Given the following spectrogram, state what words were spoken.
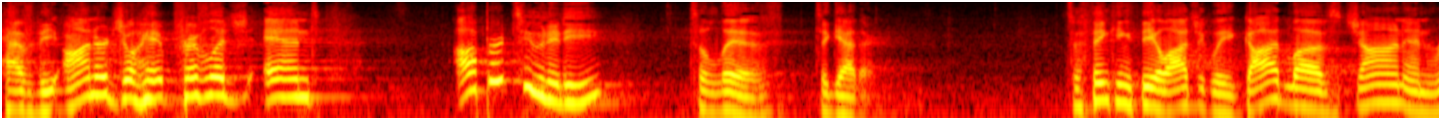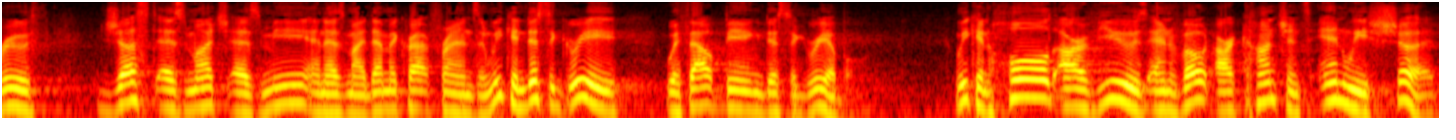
have the honor, joy, privilege, and opportunity to live together So, thinking theologically, God loves John and Ruth just as much as me and as my Democrat friends, and we can disagree without being disagreeable. We can hold our views and vote our conscience, and we should,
